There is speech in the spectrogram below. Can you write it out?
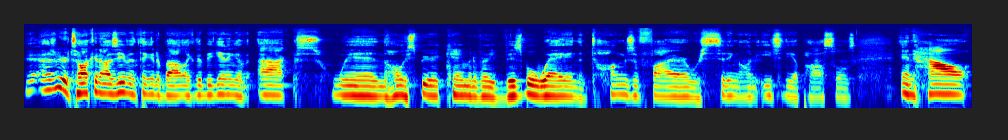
Yeah, As we were talking, I was even thinking about like the beginning of Acts when the Holy Spirit came in a very visible way and the tongues of fire were sitting on each of the apostles, and how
